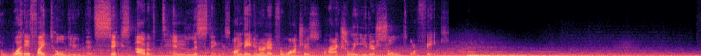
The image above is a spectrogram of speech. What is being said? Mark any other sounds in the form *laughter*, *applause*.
What if I told you that 6 out of 10 listings on the internet for watches are actually either sold or fake?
